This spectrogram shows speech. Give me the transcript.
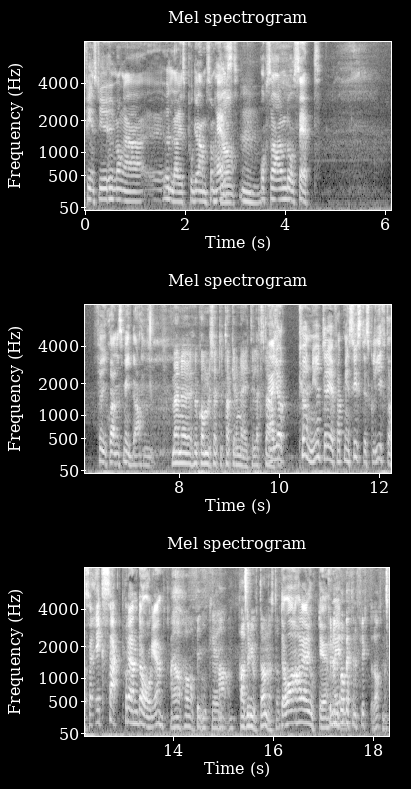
finns det ju hur många eh, Ullaredsprogram som helst. Mm. Och så har de då sett Fyrstjärnors middag. Men eh, hur kommer det sig att du tackade nej till Let's Dance? Nej, jag kunde ju inte det för att min syster skulle gifta sig exakt på den dagen. Jaha, Fy fan. Hade du gjort det annars då? Då hade jag gjort det. Kunde du inte vara bättre än att flytta datumet?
